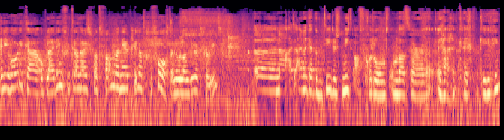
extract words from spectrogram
En die horecaopleiding, vertel daar eens wat van. Wanneer heb je dat gevolgd en hoe lang duurt zoiets? Eh, nou, uiteindelijk heb ik die dus niet afgerond, omdat er, ja, ik kreeg verkering.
